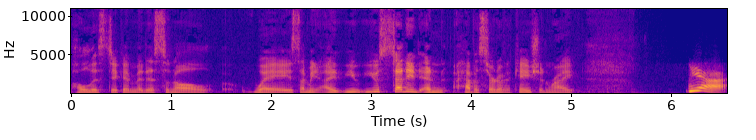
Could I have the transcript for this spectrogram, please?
holistic and medicinal ways. I mean, I, you you studied and have a certification, right? Yeah,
